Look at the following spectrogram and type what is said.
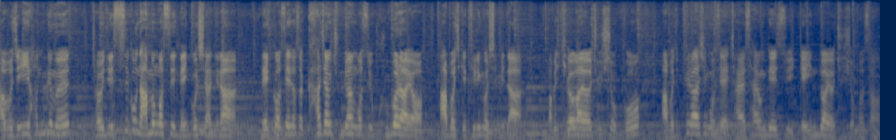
아버지 이 헌금은 저희들이 쓰고 남은 것을 낸 것이 아니라 내 것에 있어서 가장 중요한 것을 구별하여 아버지께 드린 것입니다. 아버지 기억하여 주시옵고 아버지 필요하신 곳에 잘 사용될 수 있게 인도하여 주시옵소서.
